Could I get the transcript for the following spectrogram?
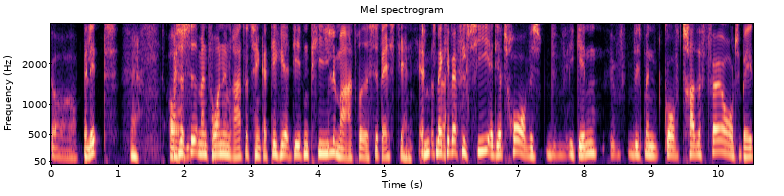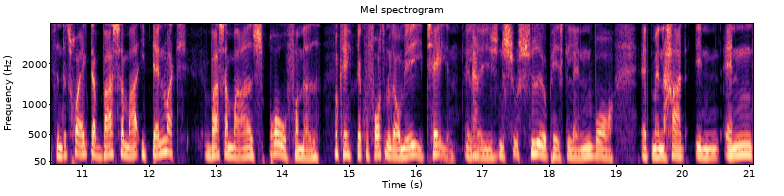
og ballet. Ja. Og, og så sidder man foran en ret og tænker, det her det er den pilemartrede Sebastian. Man kan i hvert fald sige, at jeg tror, hvis igen, hvis man går 30-40 år tilbage i tiden, der tror jeg ikke, der var så meget i Danmark, var så meget sprog for mad. Okay. Jeg kunne forestille mig, at der var mere i Italien, eller ja. i sydeuropæiske lande, hvor at man har et, en anden,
